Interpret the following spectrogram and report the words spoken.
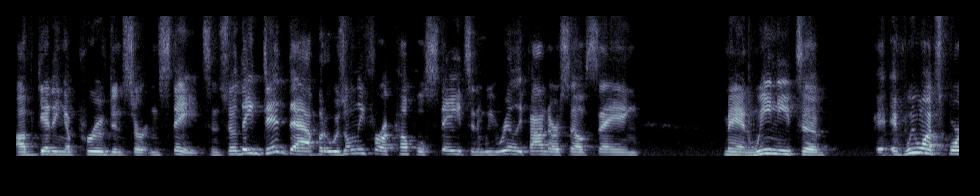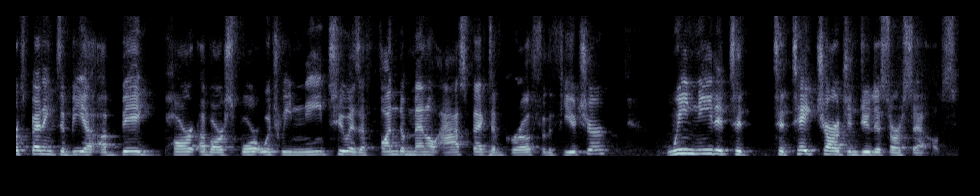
of getting approved in certain states." And so they did that, but it was only for a couple states, and we really found ourselves saying, "Man, we need to." If we want sports betting to be a, a big part of our sport, which we need to as a fundamental aspect of growth for the future, we needed to to take charge and do this ourselves.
